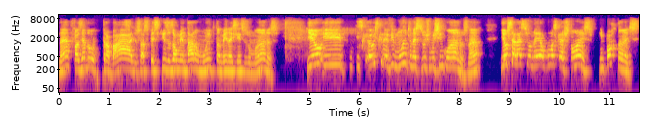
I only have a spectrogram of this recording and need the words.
né, fazendo trabalhos, as pesquisas aumentaram muito também nas ciências humanas. E eu, e eu escrevi muito nesses últimos cinco anos, né? E eu selecionei algumas questões importantes.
